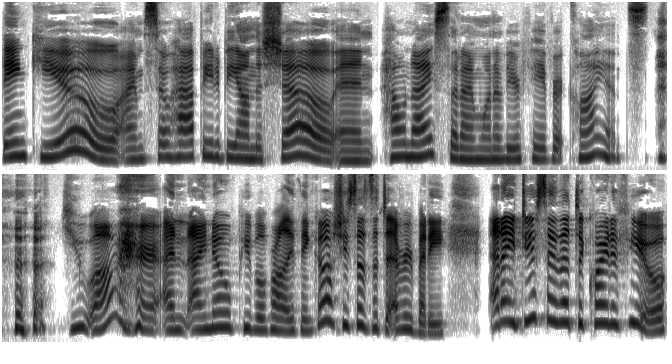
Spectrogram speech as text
Thank you. I'm so happy to be on the show and how nice that I'm one of your favorite clients. you are. And I know people probably think, oh, she says it to everybody. And I do say that to quite a few,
